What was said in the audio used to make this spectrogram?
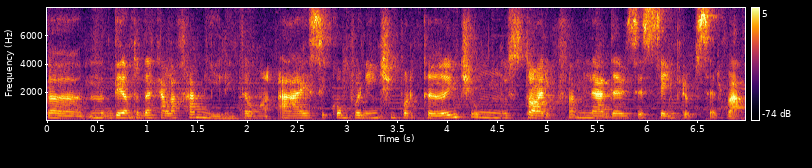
uh, dentro daquela família. Então, há esse componente importante, um histórico familiar deve ser sempre observado.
